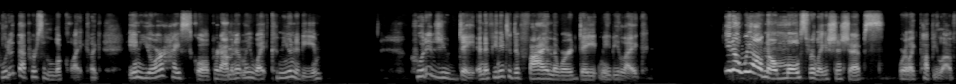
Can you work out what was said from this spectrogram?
who did that person look like? Like in your high school predominantly white community who did you date? And if you need to define the word date maybe like you know we all know most relationships were like puppy love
